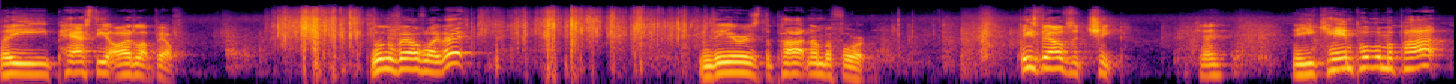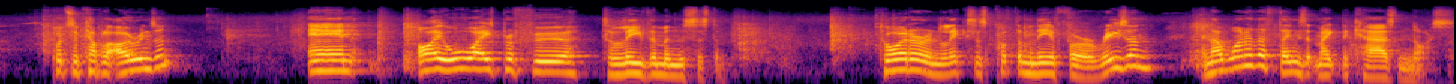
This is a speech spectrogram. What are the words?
the power steer idle up valve. Little valve like that. And there is the part number for it. These valves are cheap. Okay. Now you can pull them apart, puts a couple of O-rings in, and I always prefer to leave them in the system. Toyota and Lexus put them there for a reason, and they're one of the things that make the cars nice.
